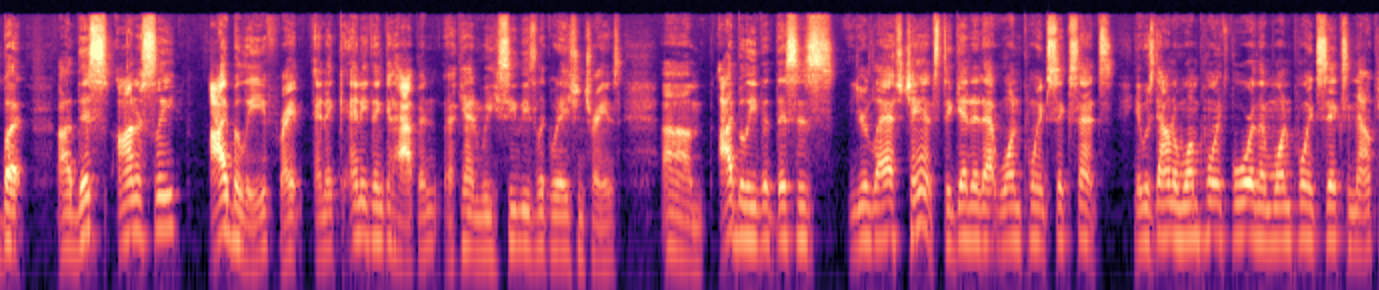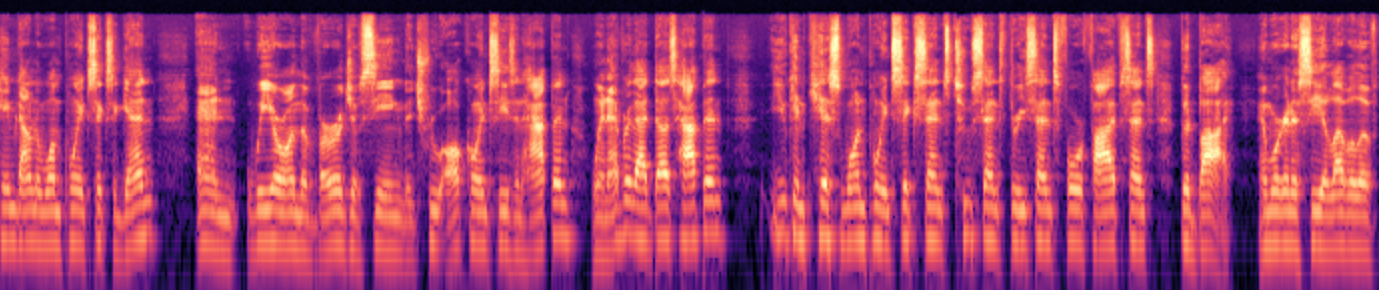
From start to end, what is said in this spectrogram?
But uh, this, honestly, I believe, right, and it, anything could happen. Again, we see these liquidation trains. Um, I believe that this is your last chance to get it at 1.6 cents. It was down to 1.4, then 1.6, and now came down to 1.6 again. And we are on the verge of seeing the true altcoin season happen. Whenever that does happen, you can kiss 1.6 cents, 2 cents, 3 cents, 4, 5 cents goodbye. And we're going to see a level of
